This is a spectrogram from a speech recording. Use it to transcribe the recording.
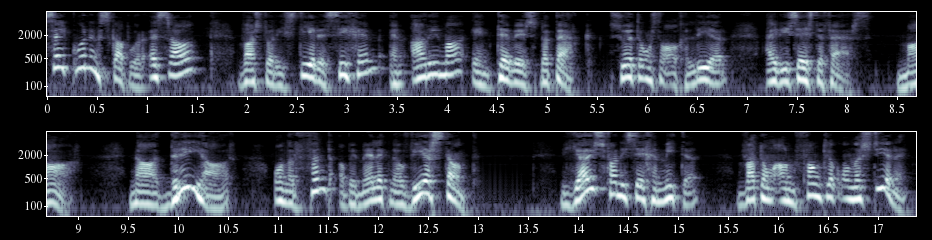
Sy koningskap oor Israel was tot die stede Sichem en Arima en Tebes beperk. So het ons nou al geleer uit die 6ste vers. Maar na 3 jaar ondervind Abimelek nou weerstand juis van die Segemiete wat hom aanvanklik ondersteun het.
